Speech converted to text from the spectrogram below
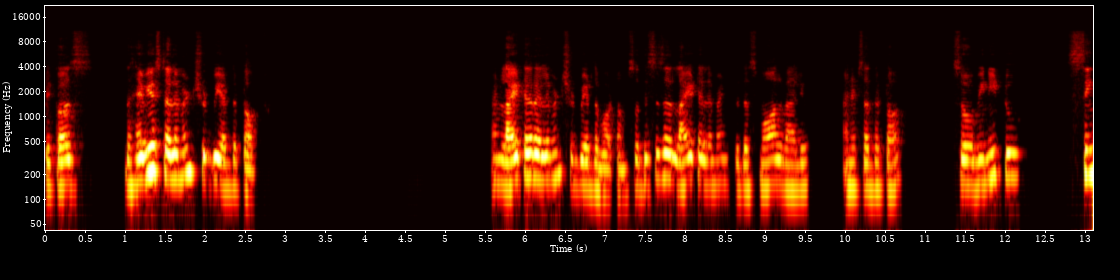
because the heaviest element should be at the top and lighter element should be at the bottom. So this is a light element with a small value and it's at the top. So we need to sink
